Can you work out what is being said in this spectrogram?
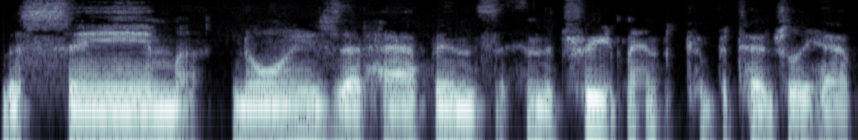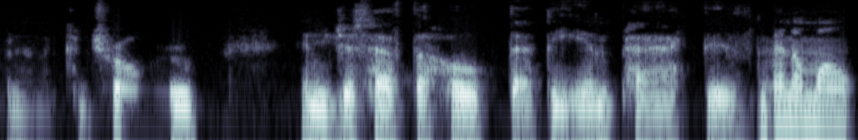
the same noise that happens in the treatment could potentially happen in the control group, and you just have to hope that the impact is minimal.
